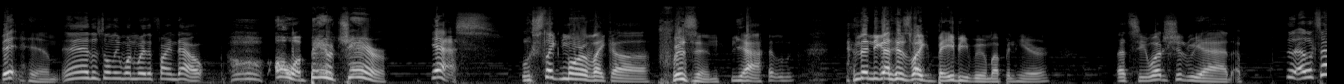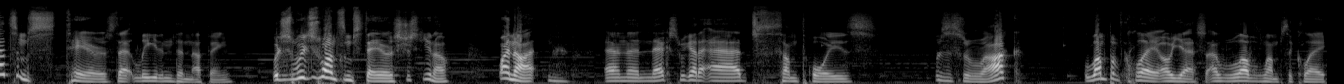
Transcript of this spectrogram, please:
fit him. Eh, there's only one way to find out. Oh, a bear chair. Yes. Looks like more of like a prison. Yeah. And then you got his like baby room up in here. Let's see. What should we add? Uh, let's add some stairs that lead into nothing. Just we just want some stairs. Just you know, why not? And then next we gotta add some toys. What is this? A rock? A lump of clay. Oh yes, I love lumps of clay.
